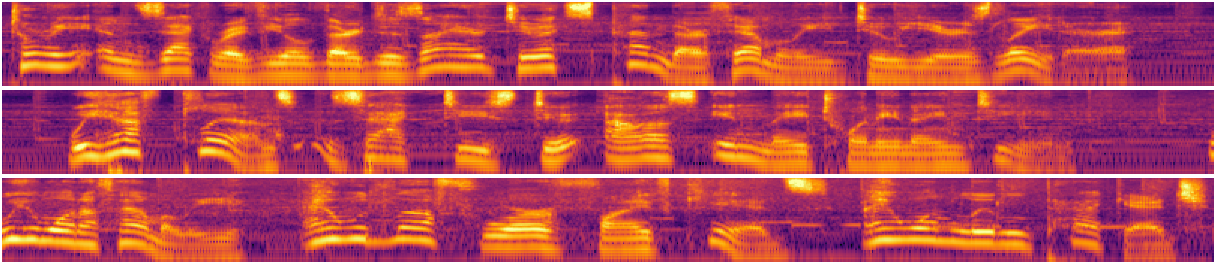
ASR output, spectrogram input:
Tori and Zach revealed their desire to expand their family two years later. We have plans, Zach teased to us in May 2019. We want a family. I would love four or five kids. I want a little package.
